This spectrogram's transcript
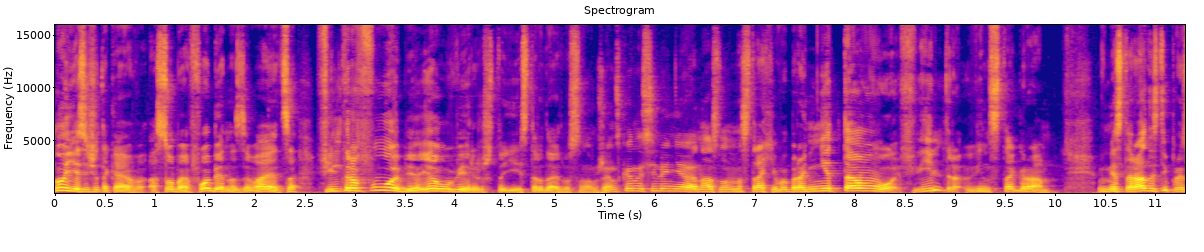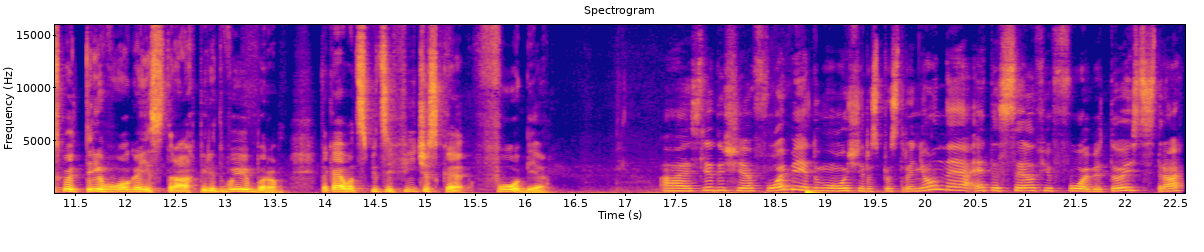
Но есть еще такая особая фобия, называется фильтрофобия. Я уверен, что ей страдает в основном женское население. Она основана на страхе выбора не того фильтра в Инстаграм. Вместо радости происходит тревога и страх перед выбором. Такая вот специфическая фобия. А следующая фобия, я думаю, очень распространенная, это селфи-фобия, то есть страх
